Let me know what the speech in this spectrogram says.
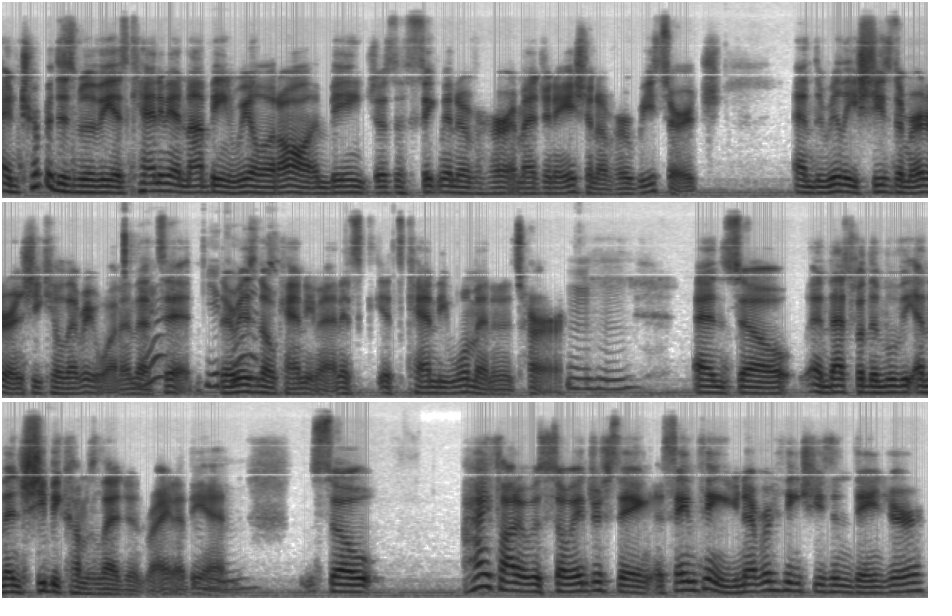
interpret this movie as Candyman not being real at all and being just a figment of her imagination, of her research. And really, she's the murderer and she killed everyone, and that's Yeah, it. There is could. no Candyman. It's it's Candy Woman, and it's her. mm-hmm. And so, and that's what the movie, and then she becomes legend, right at the end. Mm-hmm. So, I thought it was so interesting. Same thing. You never think she's in danger,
